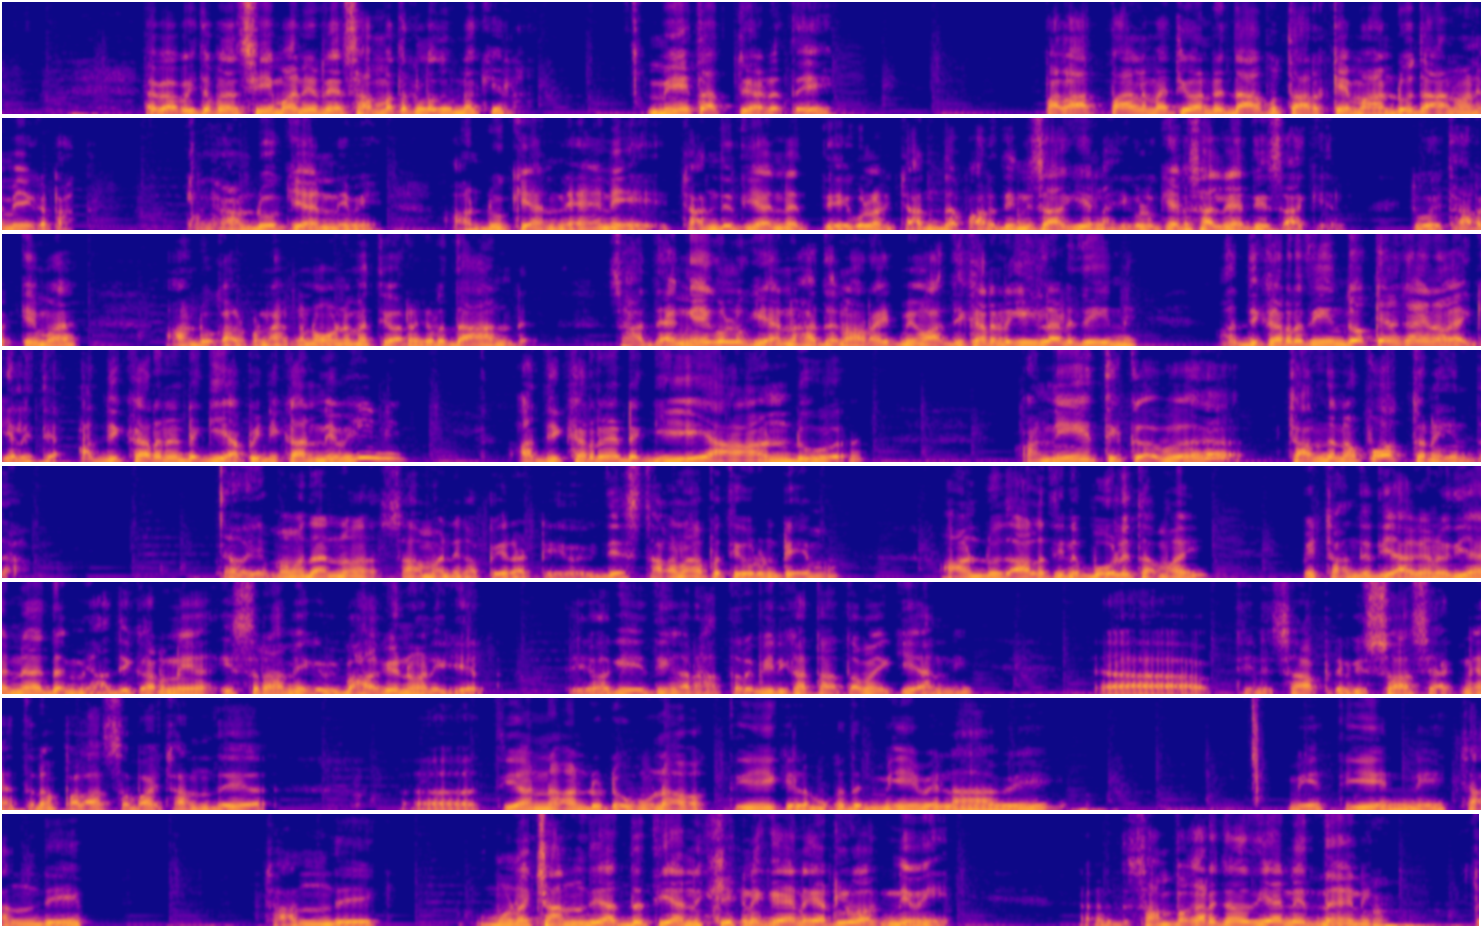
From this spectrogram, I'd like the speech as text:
ඇ අපිතප සීම නිර්ණය සම්මත කළ දුන්න කියලා. මේ තත්ත්වයටතේ පලාත් පාල මැතිවන්ට දාපු තර්කය මාණ්ඩුව දානවන මේකටත්. අන්ඩුව කියන්නෙමේ අන්ඩු කියන්න නෑනේ චන්ද තියන්න ඒගුලන් චන්ද පරදි නිසා කියලා ඉගුල කියන සල්ලි ඇතිසා කියල තුයි තර්කෙම ආණ්ඩු කල්පනා කන ඕන මතිවරකට දාන්ට සහ දැන්ගේගොල කියන්න හදන රයිට මේ අධිකරන හිලට තියන්නේ. අධිකර තීන්දුවක් කැනක නව කියලෙති අධිකරණට ගිය අපි නිකන් නෙවෙයිනි. අධිකරණයට ගියේ ආණ්ඩුව අනීතිකව චන්ද නොපොත්තන හින්දා. ඔය මම දන්න සාමාන්‍ය අපේ රටේ විදේ ස්ථානාපතිවරුන්ට එහෙම ආණ්ඩු දාලතින බෝල තමයි මේ චන්ද තියාගෙන දියන්න දැම අධිකරණය ඉස්රාමයක විභාගෙනවන කියලා. ඒ වගේ ඉතින් අර හතර බිරි කතා තමයි කියන්නේ. තිනිසාපට විශ්වාසයක් නෑ. ඇතන පලාත් සභා චන්දය තියන්න ආණ්ඩුට වුණාවක් තියේ කියලා. මොකද මේ වෙලාවේ මේ තියෙන්නේ චන්දේ චන්දය මොන චන්දයක්ද තියන්න කියන ගැන ගැටලුවක් නෙමේ සම්පකර චද තියන්න එත්නෑන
